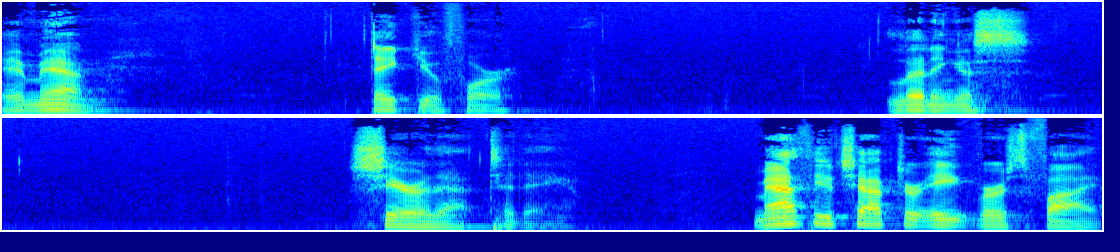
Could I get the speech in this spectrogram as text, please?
Amen. Thank you for letting us share that today. Matthew chapter 8, verse 5.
